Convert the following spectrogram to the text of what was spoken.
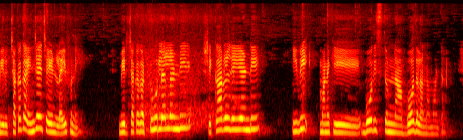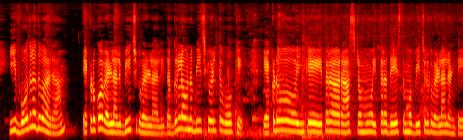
మీరు చక్కగా ఎంజాయ్ చేయండి లైఫ్ని. మీరు చక్కగా టూర్లు వెళ్ళండి షికారులు చేయండి. ఇవి మనకి బోధిస్తున్న బోధలు అన్నమాట ఈ బోధల ద్వారా ఎక్కడికో వెళ్ళాలి బీచ్కి వెళ్ళాలి దగ్గరలో ఉన్న బీచ్కి వెళ్తే ఓకే. ఎక్కడో ఇంకే ఇతర రాష్ట్రమో ఇతర దేశమో బీచ్లకు వెళ్ళాలంటే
